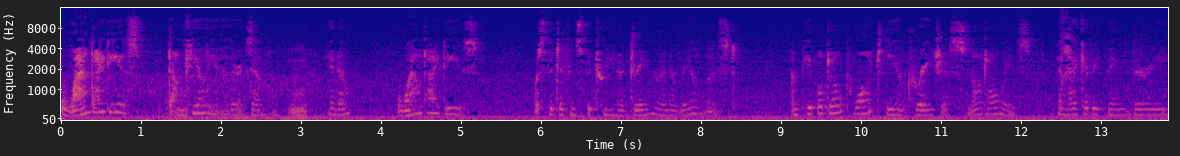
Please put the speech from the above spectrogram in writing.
Wild ideas. Don Quixote, another example. Mm. You know, wild ideas. What's the difference between a dreamer and a realist? And people don't want the outrageous, not always. They like everything very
